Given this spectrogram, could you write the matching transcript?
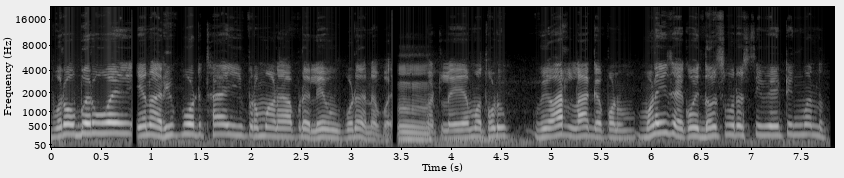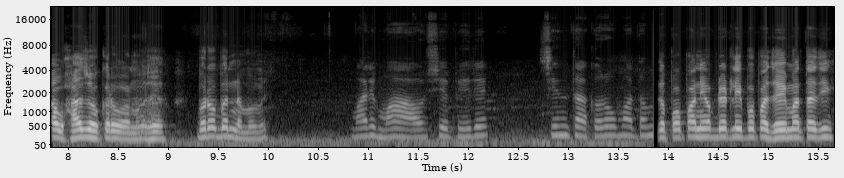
બરોબર હોય એના રિપોર્ટ થાય એ પ્રમાણે આપણે લેવું પડે ને ભાઈ. એટલે એમાં થોડુંક વ્યવહાર લાગે પણ મળી જાય કોઈ દસ વર્ષથી વેઇટિંગમાં નથી. હાજો કરવાનો છે. બરોબર ને મમ્મી? મારી માં આવશે ભેરે. ચિંતા કરો માં તમે. તો પપ્પાની અપડેટ લઈ પપ્પા જય માતાજી.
